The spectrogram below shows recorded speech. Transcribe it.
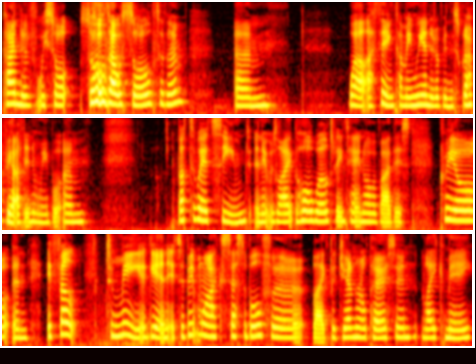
kind of we sold sold our soul to them. Um, well, I think. I mean, we ended up in the scrapyard, didn't we? But um, that's the way it seemed, and it was like the whole world's being taken over by this CREO, and it felt to me again it's a bit more accessible for like the general person like me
